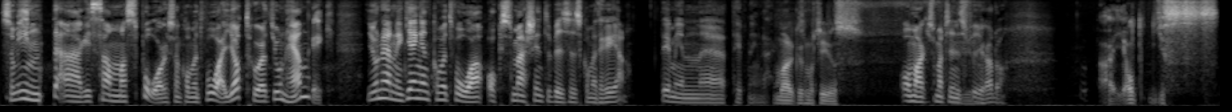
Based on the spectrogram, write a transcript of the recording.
som inte är i samma spår som kommer tvåa. Jag tror att Jon Henrik, Jon Henrik-gänget kommer tvåa och Smash Into Pieces kommer trea. Det är min eh, tippning där. Marcus Martinus. Och Marcus Martinus fyra då. Ja, jag, giss...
